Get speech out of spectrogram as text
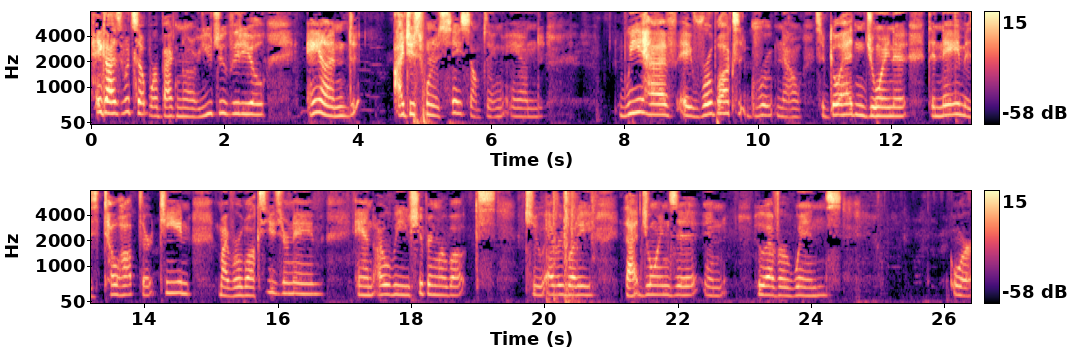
Hey guys, what's up? We're back in another YouTube video, and I just want to say something. And we have a Roblox group now, so go ahead and join it. The name is Tohop13, my Roblox username, and I will be shipping Robux to everybody that joins it and whoever wins or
